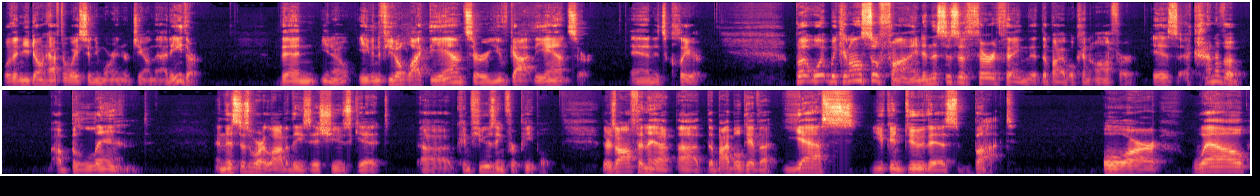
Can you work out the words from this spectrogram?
well then you don't have to waste any more energy on that either then you know even if you don't like the answer you've got the answer and it's clear but what we can also find, and this is a third thing that the Bible can offer, is a kind of a, a blend. And this is where a lot of these issues get uh, confusing for people. There's often a, uh, the Bible give a yes, you can do this, but, or, well,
